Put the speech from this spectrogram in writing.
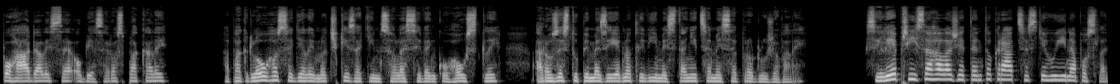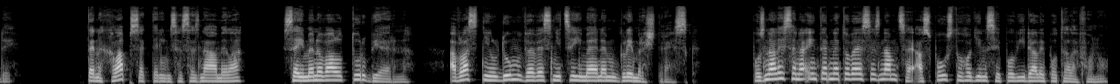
pohádali se, obě se rozplakali a pak dlouho seděli mlčky, zatímco lesy venku houstly a rozestupy mezi jednotlivými stanicemi se prodlužovaly. Silie přísahala, že tentokrát se stěhují naposledy. Ten chlap, se kterým se seznámila, se jmenoval Turbjörn a vlastnil dům ve vesnici jménem Glimmerstresk. Poznali se na internetové seznamce a spoustu hodin si povídali po telefonu.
